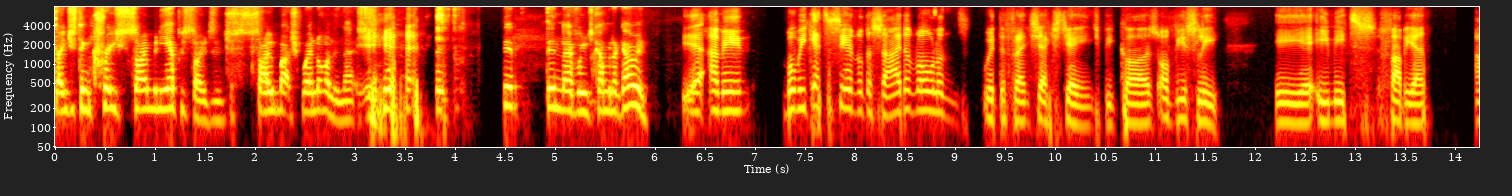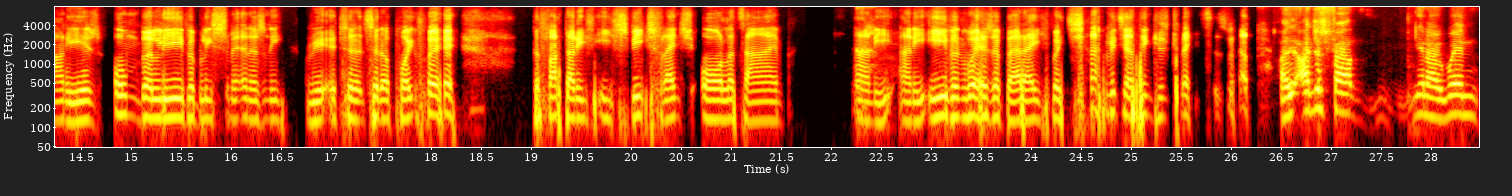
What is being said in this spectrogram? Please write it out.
they just increased so many episodes and just so much went on in that. yeah, Didn't we was coming and going. Yeah, I mean, but we get to see another side of Roland with the French exchange because obviously he he meets Fabienne and he is unbelievably smitten, isn't he? To, to the point where the fact that he, he speaks French all the time and he and he even wears a beret, which which I think is great as well. I, I just felt, you know, when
